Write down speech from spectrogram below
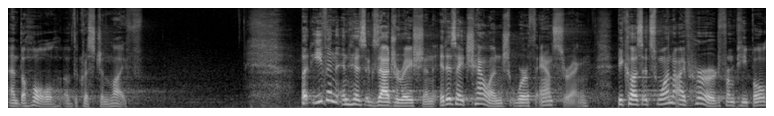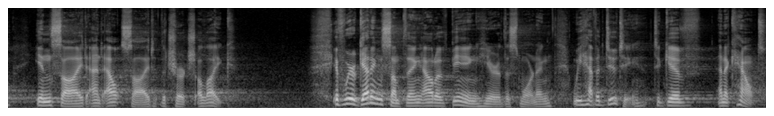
and the whole of the Christian life. But even in his exaggeration, it is a challenge worth answering because it's one I've heard from people inside and outside the church alike. If we're getting something out of being here this morning, we have a duty to give an account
